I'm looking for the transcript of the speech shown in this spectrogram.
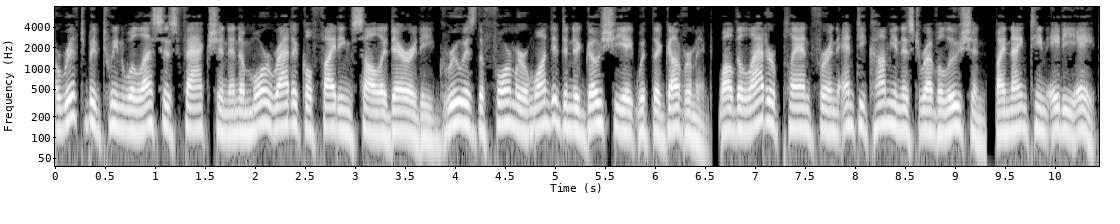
a rift between Walesa's faction and a more radical fighting Solidarity grew as the former wanted to negotiate with the government, while the latter planned for an anti-communist revolution. By 1988,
